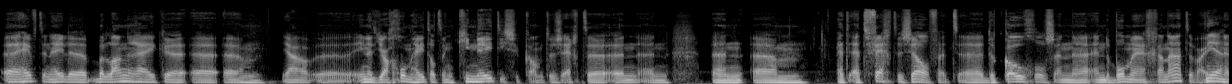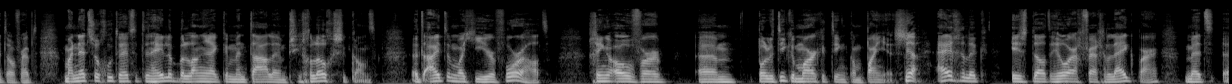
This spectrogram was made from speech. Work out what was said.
eh, heeft een hele belangrijke... eh, ehm, ja, eh, in het jargon heet dat een kinetische kant. Dus echt een... een, een ehm, het, het vechten zelf, het, eh, de kogels en, eh, en de bommen en granaten waar je Ja. het net over hebt. Maar net zo goed heeft het een hele belangrijke mentale en psychologische kant. Het item wat je hiervoor had, ging over ehm, politieke marketingcampagnes. Eigenlijk is dat heel erg vergelijkbaar met eh,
